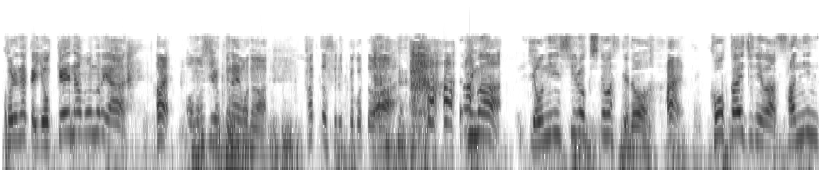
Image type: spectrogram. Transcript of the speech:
これなんか余計なものや、はい。面白くないものは、カットするってことは、今、4人収録してますけど、はい。公開時には3人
